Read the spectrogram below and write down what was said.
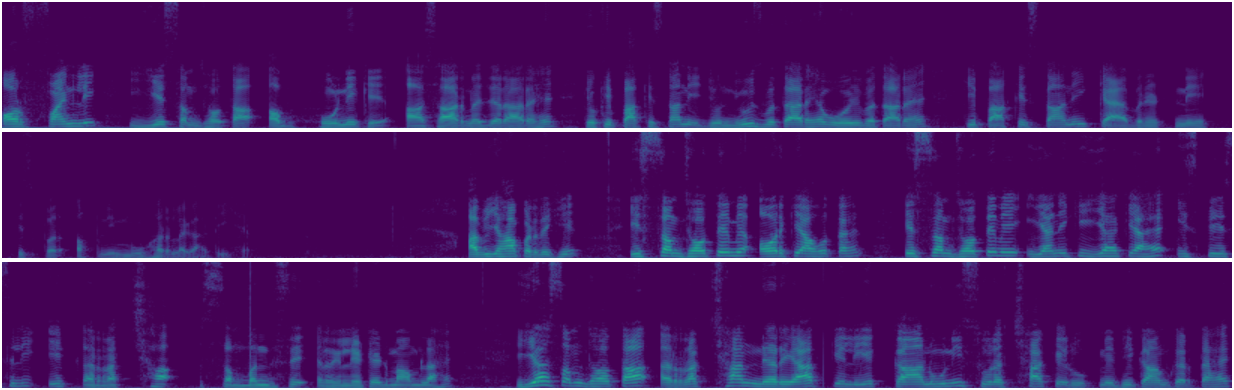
और फाइनली ये समझौता अब होने के आसार नज़र आ रहे हैं, क्योंकि पाकिस्तानी जो न्यूज़ बता रहे हैं, वो भी बता रहे हैं कि पाकिस्तानी कैबिनेट ने इस पर अपनी मुहर लगा दी है। अब यहाँ पर देखिए, इस समझौते में और क्या होता है? इस समझौते में यानी कि यह क्या है? स्पेशली एक रक्षा संबंध से रिलेटेड मामला है। यह समझौता रक्षा निर्यात के लिए कानूनी सुरक्षा के रूप में भी काम करता है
